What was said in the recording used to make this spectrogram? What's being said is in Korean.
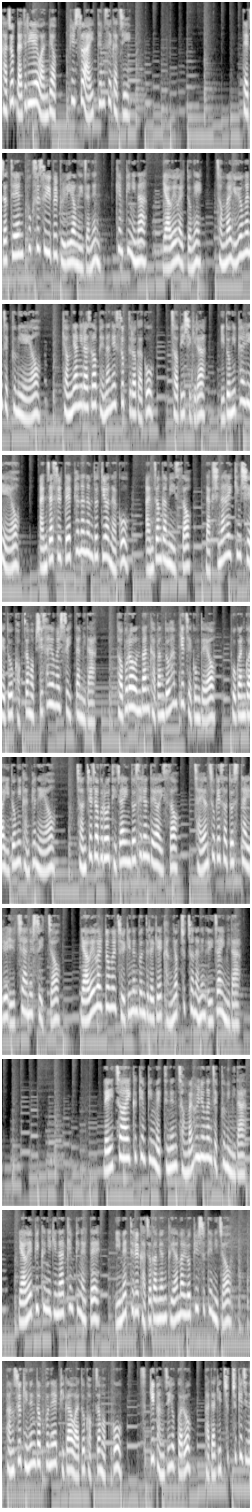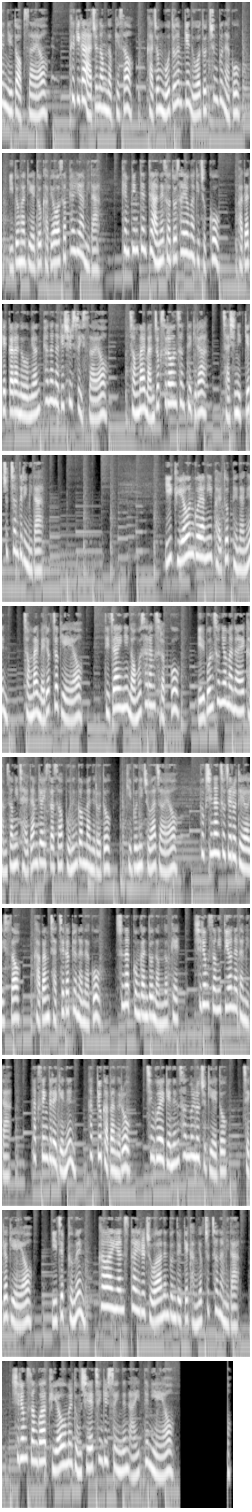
가족 나들이의 완벽, 필수 아이템 3가지. 데저트 앤 폭스 스위블 분리형 의자는 캠핑이나 야외 활동에 정말 유용한 제품이에요. 경량이라서 배낭에 쏙 들어가고 접이식이라 이동이 편리해요. 앉았을 때 편안함도 뛰어나고 안정감이 있어 낚시나 하이킹 시에도 걱정 없이 사용할 수 있답니다. 더불어 운반 가방도 함께 제공되어 보관과 이동이 간편해요. 전체적으로 디자인도 세련되어 있어 자연 속에서도 스타일을 잃지 않을 수 있죠. 야외 활동을 즐기는 분들에게 강력 추천하는 의자입니다. 네이처 하이크 캠핑 매트는 정말 훌륭한 제품입니다. 야외 피크닉이나 캠핑할 때 이 매트를 가져가면 그야말로 필수템이죠. 방수 기능 덕분에 비가 와도 걱정 없고 습기 방지 효과로 바닥이 축축해지는 일도 없어요. 크기가 아주 넉넉해서 가족 모두 함께 누워도 충분하고 이동하기에도 가벼워서 편리합니다. 캠핑 텐트 안에서도 사용하기 좋고 바닥에 깔아놓으면 편안하게 쉴 수 있어요. 정말 만족스러운 선택이라 자신있게 추천드립니다. 이 귀여운 고양이 발톱 배낭은 정말 매력적이에요. 디자인이 너무 사랑스럽고 일본 소녀 만화의 감성이 잘 담겨 있어서 보는 것만으로도 기분이 좋아져요. 푹신한 소재로 되어 있어 가방 자체가 편안하고 수납 공간도 넉넉해 실용성이 뛰어나답니다. 학생들에게는 학교 가방으로 친구에게는 선물로 주기에도 제격이에요. 이 제품은 카와이한 스타일을 좋아하는 분들께 강력 추천합니다. 실용성과 귀여움을 동시에 챙길 수 있는 아이템이에요.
